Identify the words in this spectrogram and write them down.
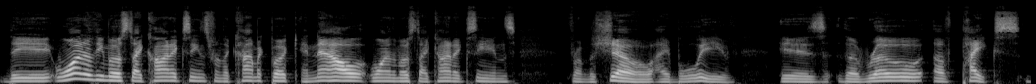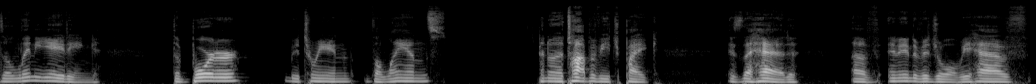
the one of the most iconic scenes from the comic book and now one of the most iconic scenes from the show i believe is the row of pikes delineating the border between the lands and on the top of each pike is the head of an individual. We have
